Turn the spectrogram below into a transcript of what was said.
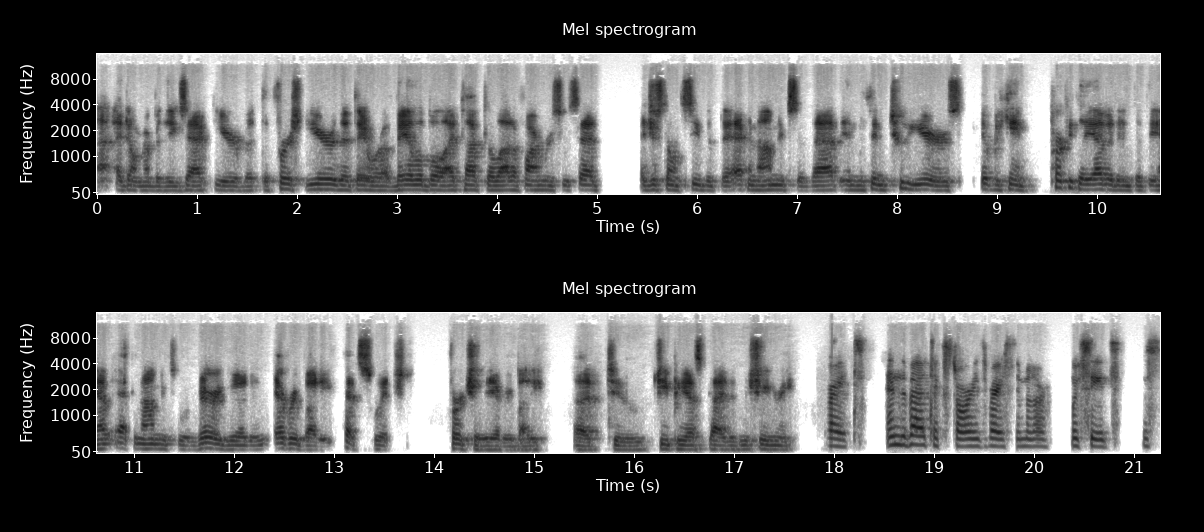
I don't remember the exact year, but the first year that they were available, I talked to a lot of farmers who said, I just don't see that the economics of that. And within two years, it became perfectly evident that the economics were very good and everybody had switched, virtually everybody, uh, to GPS guided machinery. Right. And the biotech story is very similar with seeds. This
